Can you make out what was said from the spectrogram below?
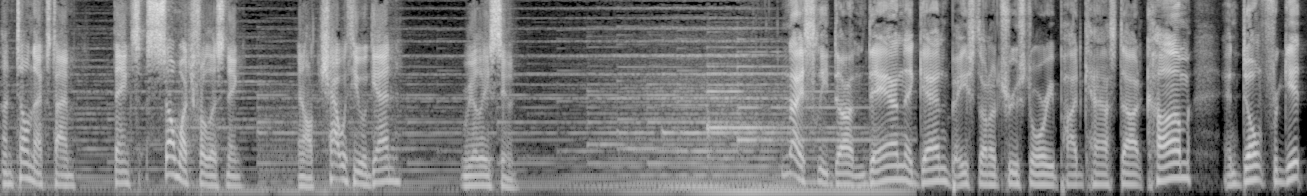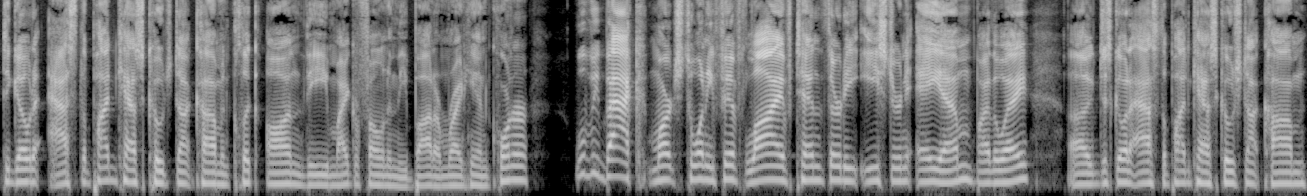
Until next time, thanks so much for listening, and I'll chat with you again really soon. Nicely done, Dan. Again, based on a true story podcast.com. And don't forget to go to askthepodcastcoach.com and click on the microphone in the bottom right hand corner. We'll be back March 25th, live 1030 Eastern AM, by the way. Uh, just go to askthepodcastcoach.com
